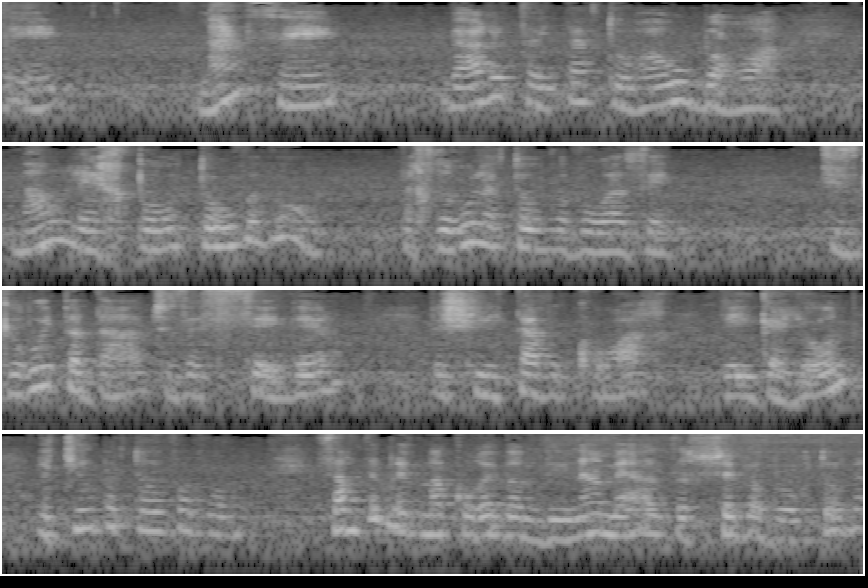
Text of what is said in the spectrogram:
זה? מה זה? בארץ הייתה תורה וברוע. מה הולך פה? תוהו ובוהו. תחזרו לתוהו ובוהו הזה. תסגרו את הדעת שזה סדר ושליטה וכוח והיגיון, ותהיו בתוהו ובוהו. שמתם לב מה קורה במדינה מאז השבע באוקטובר?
